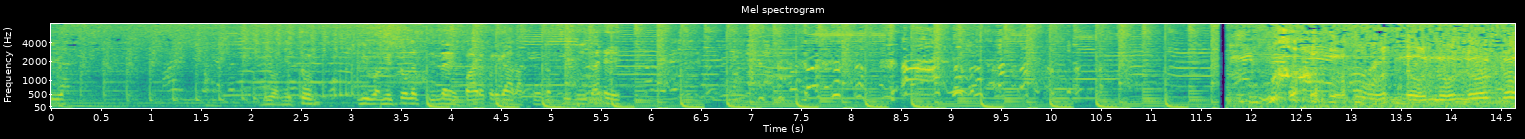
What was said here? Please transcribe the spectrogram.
いいよ。Igualmente, igualmente la tienda de para pegar la cosa finita. No, no, no, no.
